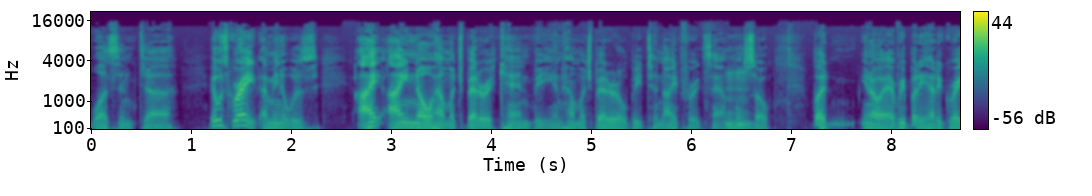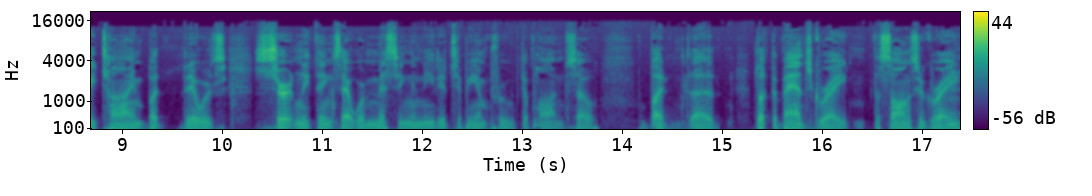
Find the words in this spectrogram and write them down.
wasn't. Uh, it was great. I mean, it was. I, I know how much better it can be and how much better it'll be tonight, for example. So, but you know, everybody had a great time, but there was certainly things that were missing and needed to be improved upon. So, but uh, look, the band's great, the songs are great,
